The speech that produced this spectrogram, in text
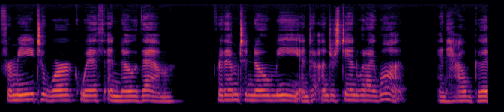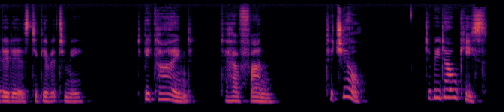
for me to work with and know them, for them to know me and to understand what I want and how good it is to give it to me, to be kind, to have fun, to chill, to be donkeys.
